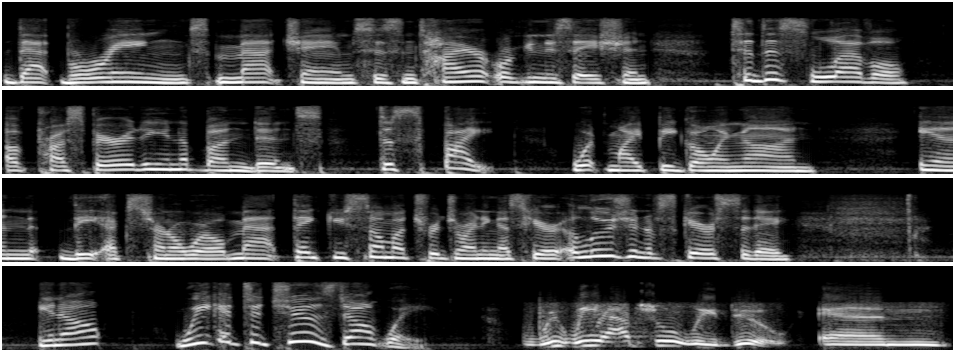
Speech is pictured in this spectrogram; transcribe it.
that brings Matt James, his entire organization, to this level of prosperity and abundance, despite what might be going on in the external world. Matt, thank you so much for joining us here. Illusion of scarcity. You know, we get to choose, don't we? We, we absolutely do. And,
